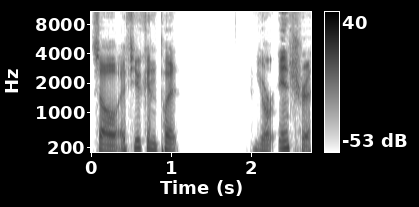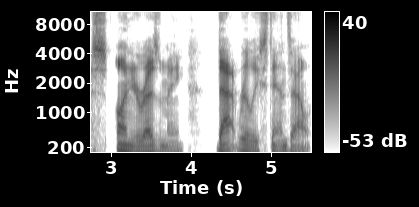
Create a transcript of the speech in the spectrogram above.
So if you can put your interests on your resume, that really stands out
